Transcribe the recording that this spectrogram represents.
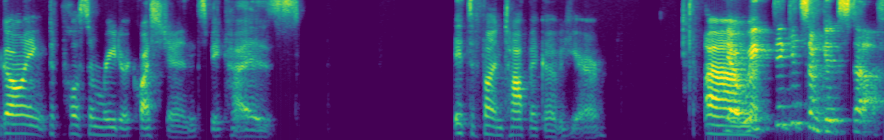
going to pull some reader questions because it's a fun topic over here. Um, yeah, we did get some good stuff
